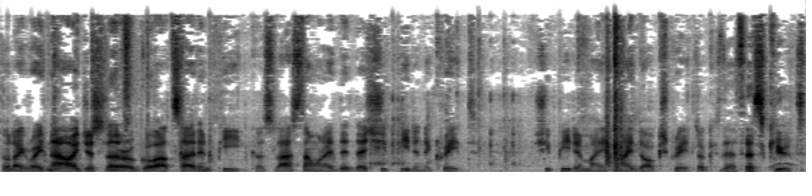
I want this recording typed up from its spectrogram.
So like right now I just let her go outside and pee because last time when I did that she peed in the crate. She peed in my, my dog's crate. Look at that, that's cute.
